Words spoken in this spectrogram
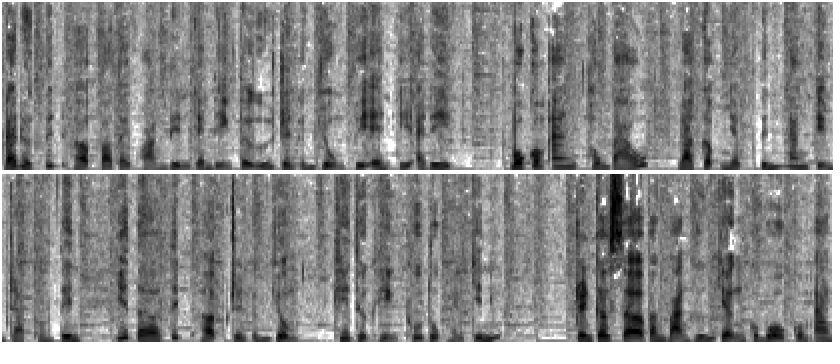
đã được tích hợp vào tài khoản định danh điện tử trên ứng dụng VNeID. Bộ Công an thông báo đã cập nhật tính năng kiểm tra thông tin giấy tờ tích hợp trên ứng dụng khi thực hiện thủ tục hành chính. Trên cơ sở văn bản hướng dẫn của Bộ Công an,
